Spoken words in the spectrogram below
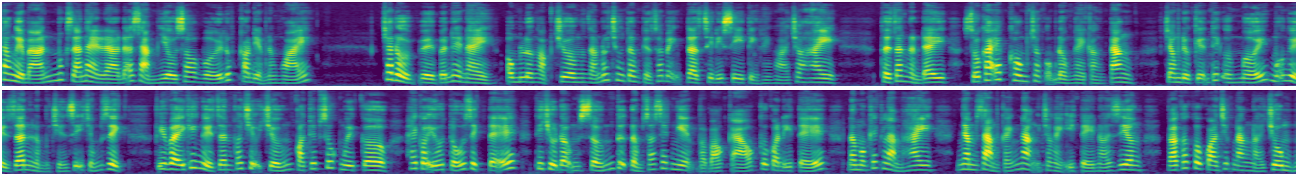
Theo người bán, mức giá này là đã giảm nhiều so với lúc cao điểm năm ngoái. Trao đổi về vấn đề này, ông Lương Ngọc Trương, Giám đốc Trung tâm Kiểm soát Bệnh tật CDC tỉnh Thanh Hóa cho hay, thời gian gần đây, số ca F0 trong cộng đồng ngày càng tăng, trong điều kiện thích ứng mới, mỗi người dân là một chiến sĩ chống dịch. Vì vậy, khi người dân có triệu chứng, có tiếp xúc nguy cơ hay có yếu tố dịch tễ thì chủ động sớm tự tầm soát xét nghiệm và báo cáo cơ quan y tế là một cách làm hay nhằm giảm gánh nặng cho ngành y tế nói riêng và các cơ quan chức năng nói chung.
